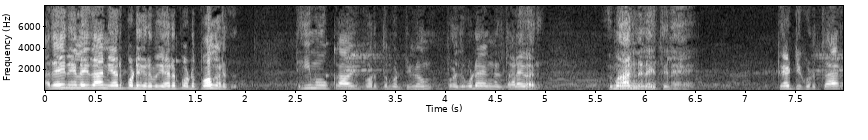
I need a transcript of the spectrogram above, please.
அதே நிலை தான் ஏற்படுகிறது ஏற்பட போகிறது. திமுகவை பொறுத்த மட்டிலும் இப்பொழுது கூட எங்கள் தலைவர் விமான நிலையத்தில் பேட்டி கொடுத்தார்.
